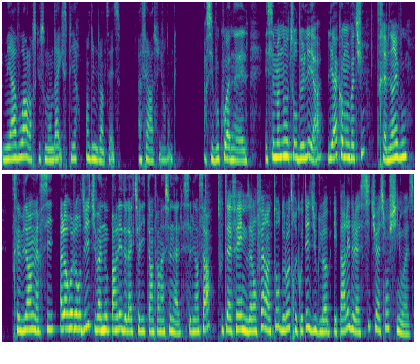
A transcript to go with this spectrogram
mais à voir lorsque son mandat expire en 2027. Affaire à suivre donc. Merci beaucoup Anaëlle. Et c'est maintenant au tour de Léa. Léa, comment vas-tu? Très bien, et vous? Très bien, merci. Alors aujourd'hui, tu vas nous parler de l'actualité internationale, c'est bien ça? Tout à fait, nous allons faire un tour de l'autre côté du globe et parler de la situation chinoise.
